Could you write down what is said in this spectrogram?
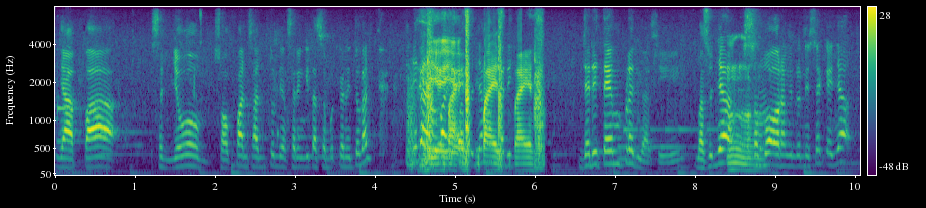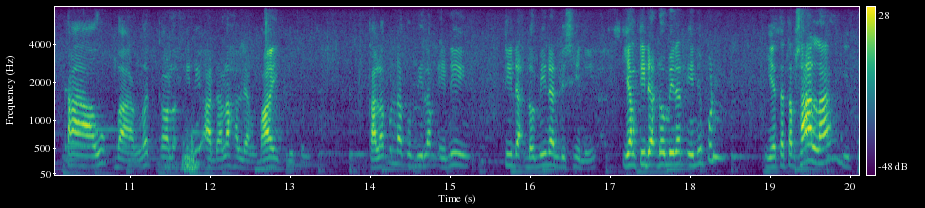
nyapa senyum sopan santun yang sering kita sebutkan itu kan ini kan hal Iya, baik iya. maksudnya kan jadi jadi template nggak sih? Maksudnya Hmm. semua orang Indonesia kayaknya tahu banget kalau ini adalah hal yang baik gitu. Kalaupun aku bilang ini tidak dominan di sini, yang tidak dominan ini pun ya tetap salah gitu.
